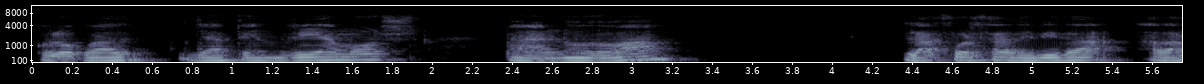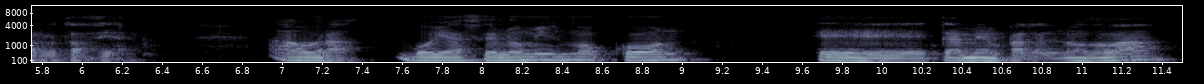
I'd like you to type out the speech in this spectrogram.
Con lo cual ya tendríamos para el nodo A la fuerza debida a la rotación. Ahora voy a hacer lo mismo con eh, también para el nodo A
